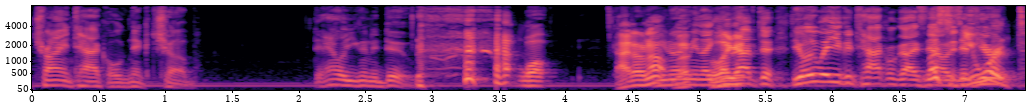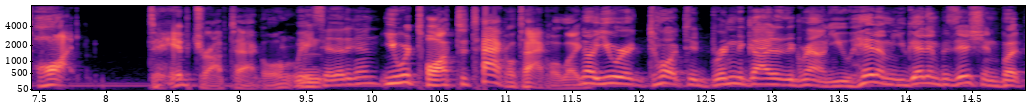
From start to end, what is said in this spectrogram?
Try and tackle Nick Chubb. The hell are you going to do? well, I don't know. You know what I mean? but Like, you have to. The only way you could tackle guys now Listen, is if you weren't taught to hip drop tackle. I Wait, mean, say that again? You were taught to tackle tackle. Like No, you were taught to bring the guy to the ground. You hit him, you get in position, but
